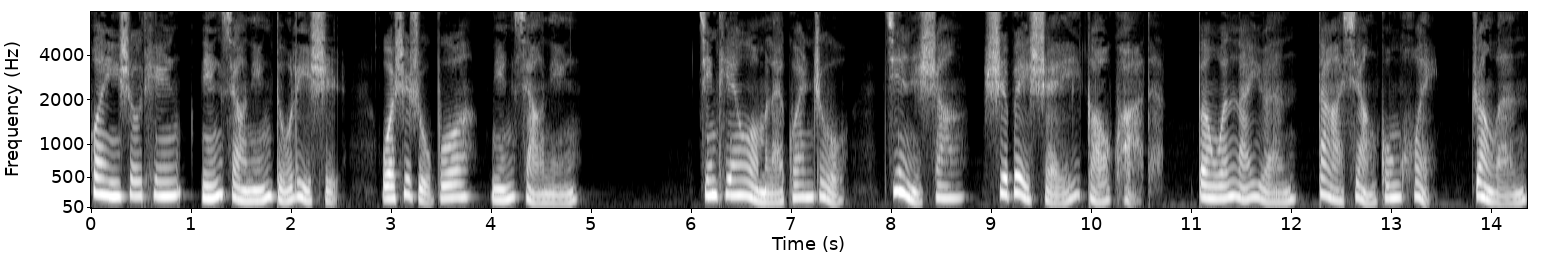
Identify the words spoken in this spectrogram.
欢迎收听宁小宁读历史，我是主播宁小宁。今天我们来关注晋商是被谁搞垮的。本文来源大象公会，撰文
